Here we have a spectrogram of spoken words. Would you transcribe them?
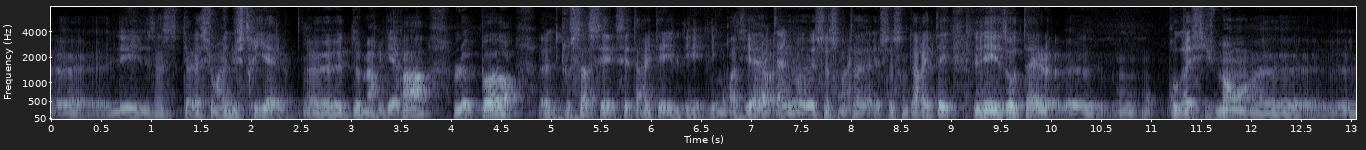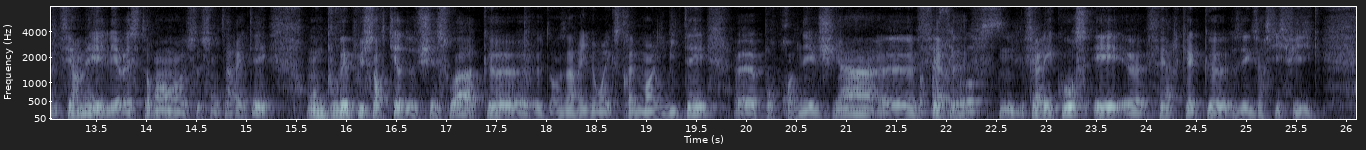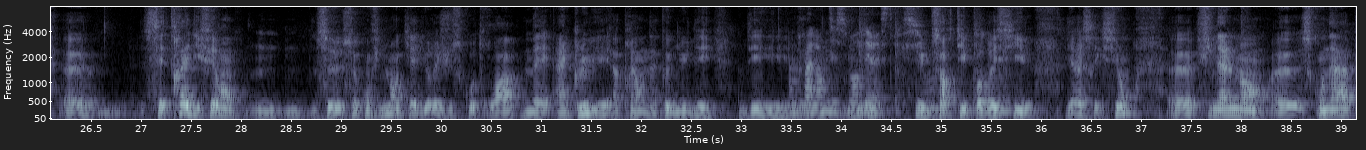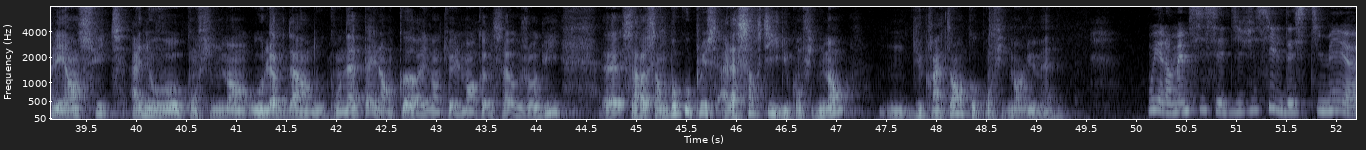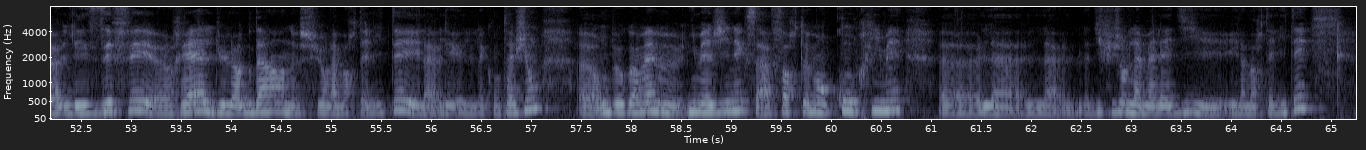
les installations industrielles de Marghera, le port, tout ça s'est arrêté. Les, les croisières se sont, se sont arrêtés. Les hôtels euh, ont progressivement euh, fermé, les restaurants se sont arrêtés. On ne pouvait plus sortir de chez soi que euh, dans un rayon extrêmement limité pour promener le chien, faire, faire, les courses et faire quelques exercices physiques c'est très différent, ce, confinement qui a duré jusqu'au 3 mai inclus, et après on a connu des, des un ralentissement des restrictions. Une sortie progressive des restrictions. Euh, finalement, euh, ce qu'on a appelé ensuite à nouveau confinement ou lockdown, ou qu'on appelle encore éventuellement comme ça aujourd'hui, euh, ça ressemble beaucoup plus à la sortie du confinement du printemps qu'au confinement lui-même. Oui, alors même si c'est difficile d'estimer euh, les effets euh, réels du lockdown sur la mortalité et la, contagion, euh, on peut quand même imaginer que ça a fortement comprimé la, diffusion de la maladie et, la mortalité.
